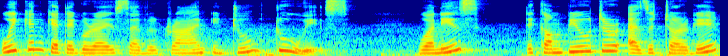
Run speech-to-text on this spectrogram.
We can categorize cybercrime into two ways. One is the computer as a target,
